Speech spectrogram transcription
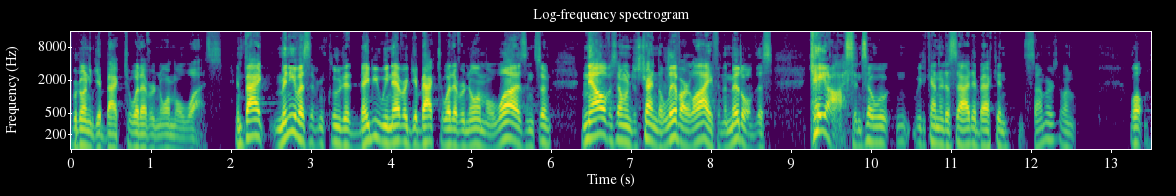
we're going to get back to whatever normal was. In fact, many of us have concluded maybe we never get back to whatever normal was. And so now all of a sudden we're just trying to live our life in the middle of this chaos. And so we kind of decided back in the summers, going, well,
